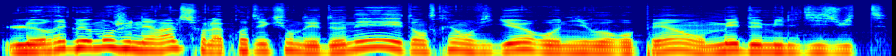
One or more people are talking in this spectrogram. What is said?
Le règlement général sur la protection des données est entré en vigueur au niveau européen en mai 2018.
